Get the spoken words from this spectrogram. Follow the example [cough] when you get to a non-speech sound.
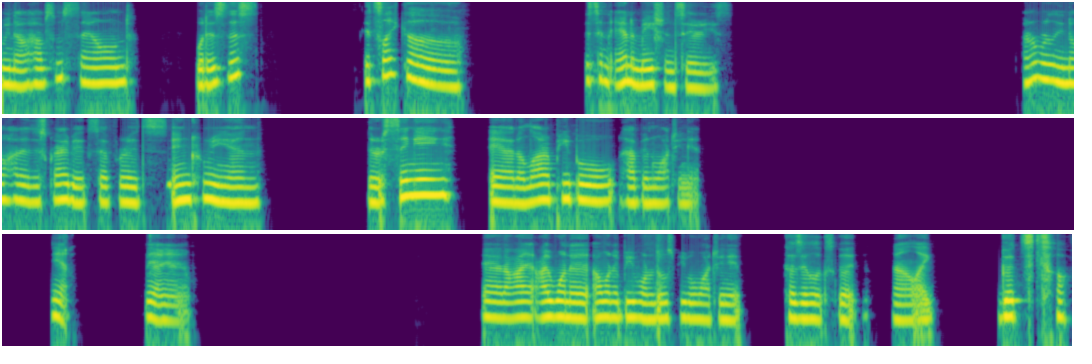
We now have some sound. What is this? It's like a. It's an animation series. I don't really know how to describe it except for it's in Korean. They're singing, and a lot of people have been watching it. Yeah. Yeah, yeah, yeah. And I I want to I want to be one of those people watching it because it looks good. Now, like good [laughs] stuff.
